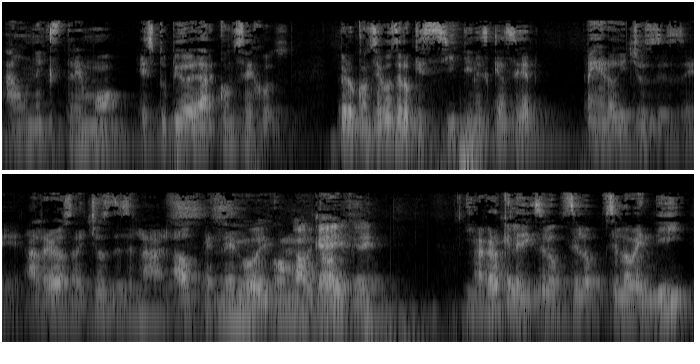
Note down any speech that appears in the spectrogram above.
a un extremo estúpido de dar consejos? Pero consejos de lo que sí tienes que hacer, pero dichos desde, al revés, o sea, dichos desde el la- lado pendejo güey. y cómodo Ok, y todo. ok. Y me acuerdo que le dije, se lo, se lo, se lo vendí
